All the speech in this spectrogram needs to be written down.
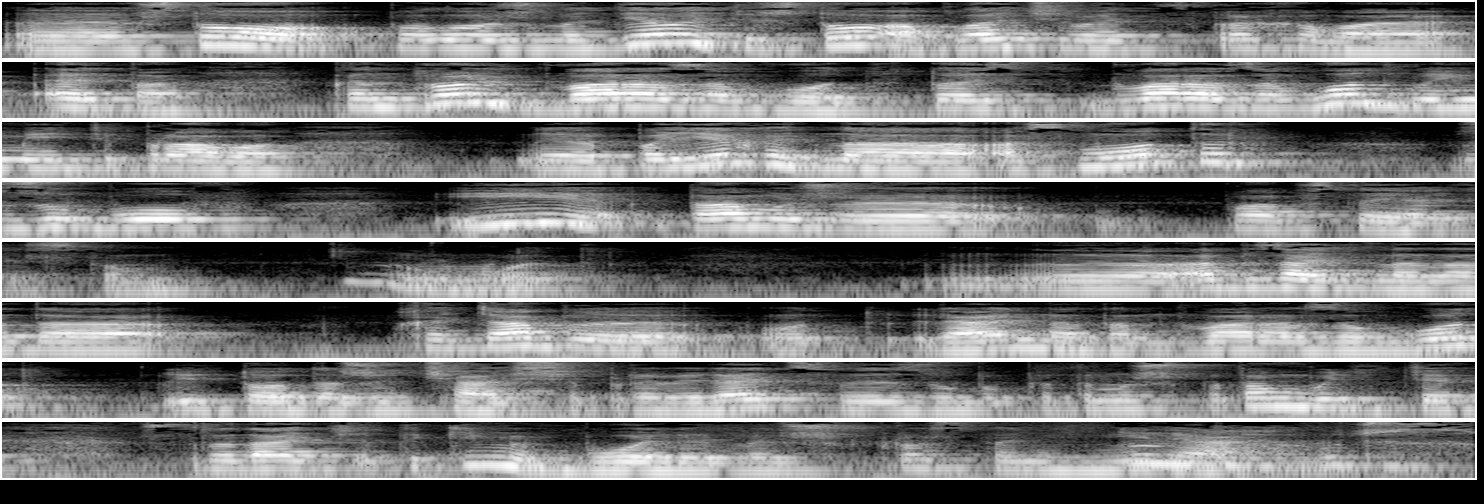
Э, Что положено делать и что оплачивает страховая? Это контроль два раза в год. То есть два раза в год вы имеете право э, поехать на осмотр зубов и там уже по обстоятельствам. Нормально. Вот. Э, Обязательно надо хотя бы вот реально там два раза в год и то даже чаще проверять свои зубы, потому что потом будете страдать такими болями, что просто нереально. Ну Лучше с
